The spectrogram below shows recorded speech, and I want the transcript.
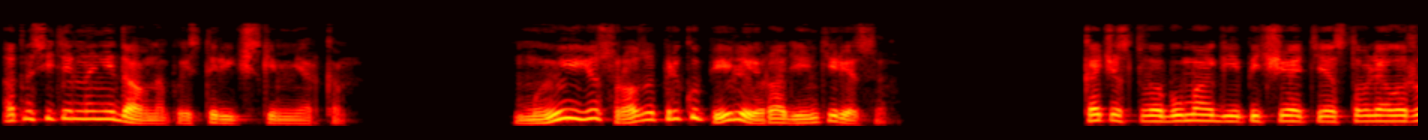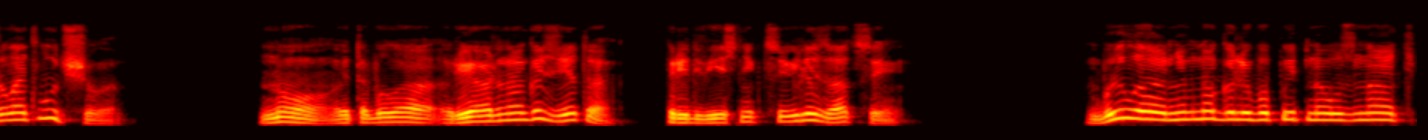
относительно недавно по историческим меркам мы ее сразу прикупили ради интереса. Качество бумаги и печати оставляло желать лучшего. Но это была реальная газета, предвестник цивилизации. Было немного любопытно узнать,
